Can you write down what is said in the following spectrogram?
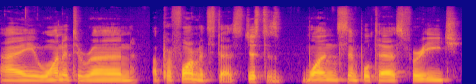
I wanted to run a performance test, just as one simple test for each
